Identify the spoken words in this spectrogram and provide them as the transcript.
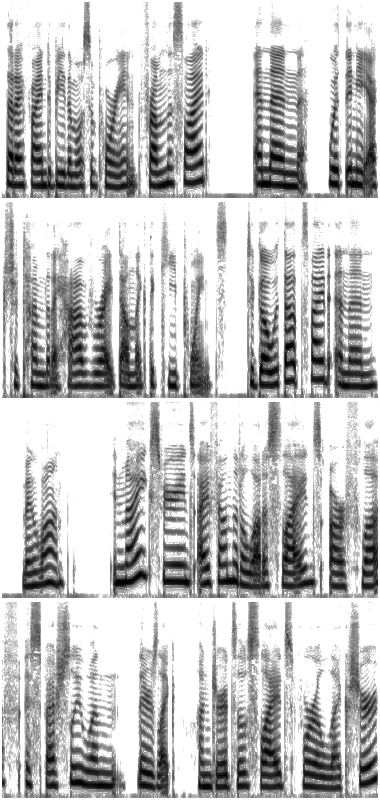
that I find to be the most important from the slide. And then with any extra time that I have, write down like the key points to go with that slide and then move on. In my experience, I found that a lot of slides are fluff, especially when there's like hundreds of slides for a lecture.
